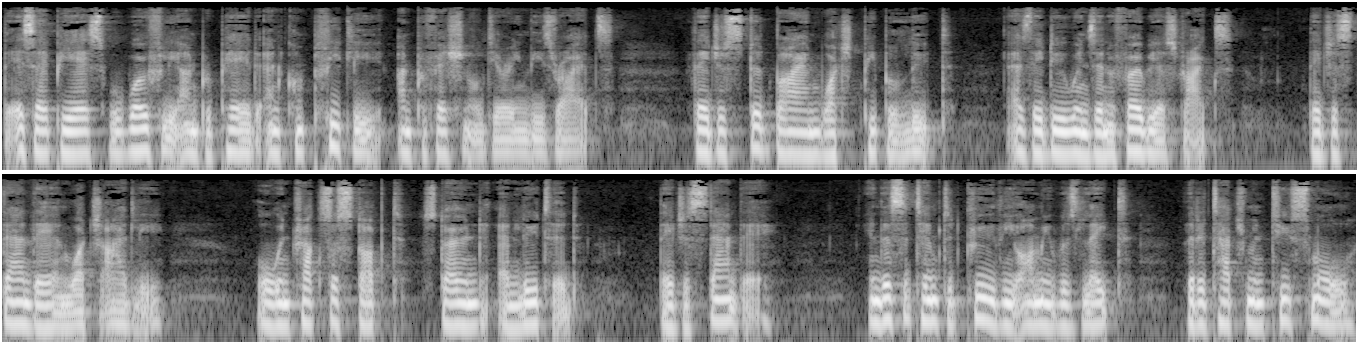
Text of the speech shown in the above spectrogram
The SAPS were woefully unprepared and completely unprofessional during these riots. They just stood by and watched people loot as they do when xenophobia strikes. They just stand there and watch idly. Or when trucks are stopped, stoned, and looted, they just stand there. In this attempted coup, the army was late, the detachment too small,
